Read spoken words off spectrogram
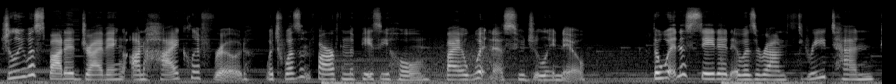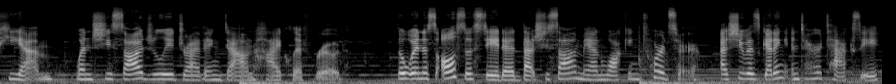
Julie was spotted driving on Highcliffe Road, which wasn't far from the Pacey home, by a witness who Julie knew. The witness stated it was around 3:10 p.m. when she saw Julie driving down Highcliffe Road. The witness also stated that she saw a man walking towards her as she was getting into her taxi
